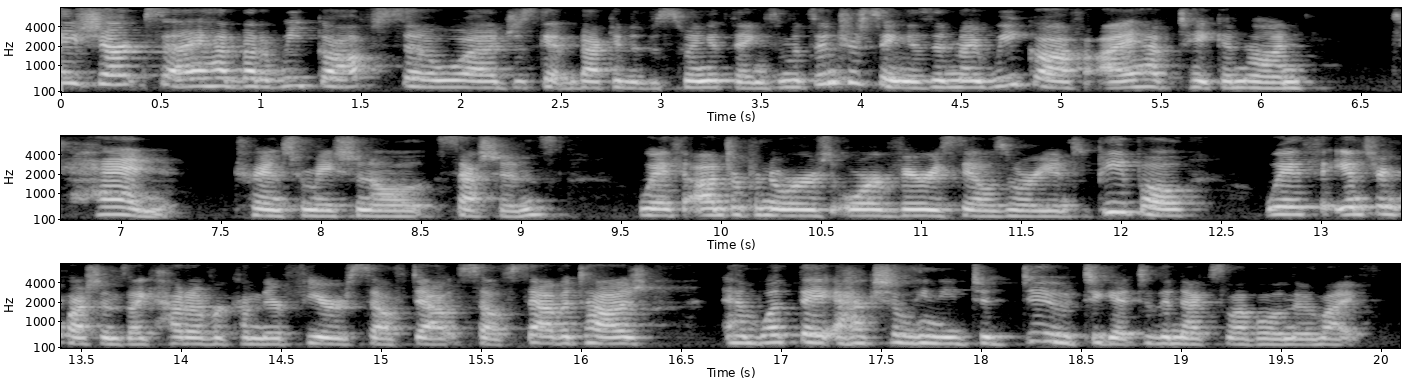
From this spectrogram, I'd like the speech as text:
Hey, Sharks, I had about a week off, so uh, just getting back into the swing of things. And what's interesting is in my week off, I have taken on 10 transformational sessions with entrepreneurs or very sales oriented people with answering questions like how to overcome their fears, self doubt, self sabotage, and what they actually need to do to get to the next level in their life.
